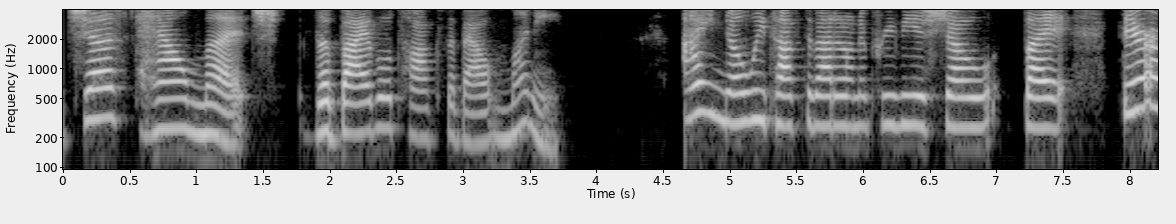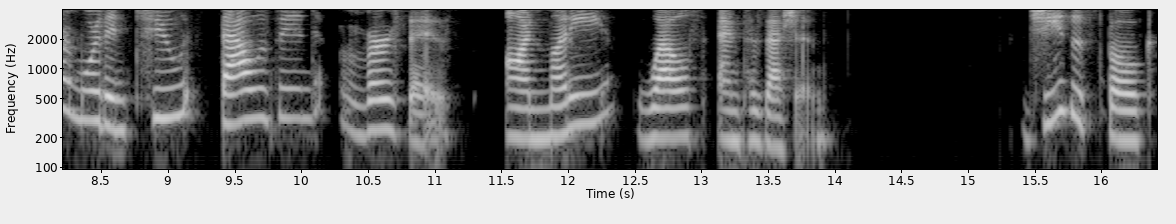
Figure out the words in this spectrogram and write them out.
just how much the Bible talks about money. I know we talked about it on a previous show, but there are more than 2,000 verses on money, wealth, and possessions. Jesus spoke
